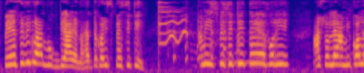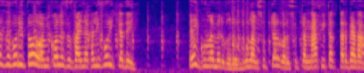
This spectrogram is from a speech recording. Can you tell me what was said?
স্পেসিফিক আর মুখ দিয়ে আয় না। হাতে কয় স্পেসিটি আমি স্পেসিটিতে পড়ি। আসলে আমি কলেজে পড়ি তো। আমি কলেজে যাই না খালি পরীক্ষা দেই। এই গুলামের ঘরে গুলাম সুট্টার ঘরে সুট্টা নাফি তাক্তার বেড়া।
